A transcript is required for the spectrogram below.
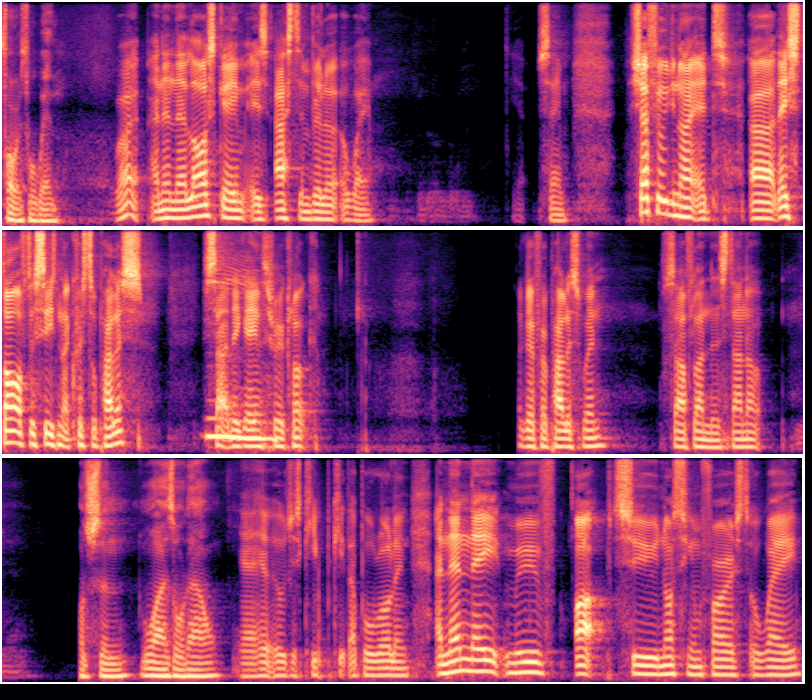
Forest will win. Right. And then their last game is Aston Villa away. Yeah, same. Sheffield United, uh, they start off the season at Crystal Palace. Saturday game, three o'clock. I go for a Palace win. South London stand up. Hodgson, Wise or Dow. Yeah, he'll, he'll just keep keep that ball rolling. And then they move up to Nottingham Forest away.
